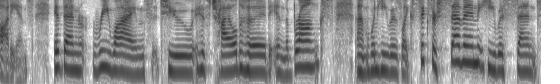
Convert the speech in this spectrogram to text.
audience. It then rewinds to his childhood in the Bronx. Um, when he was like six or seven, he was sent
